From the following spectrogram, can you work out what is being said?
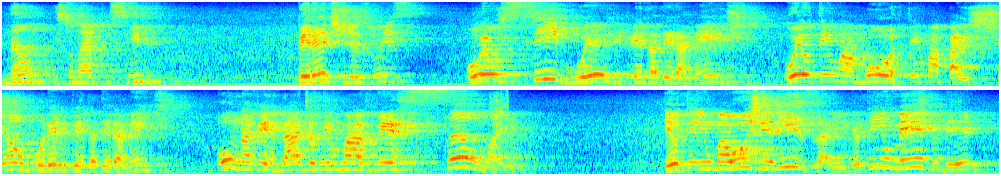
Não, isso não é possível perante Jesus, ou eu sigo Ele verdadeiramente, ou eu tenho um amor, tenho uma paixão por Ele verdadeiramente, ou na verdade eu tenho uma aversão a Ele, eu tenho uma ojeriza a Ele, eu tenho medo dele.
